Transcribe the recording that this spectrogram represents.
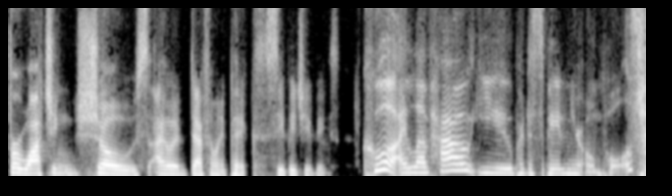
for watching shows, I would definitely pick CBGBs. Cool. I love how you participate in your own polls.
